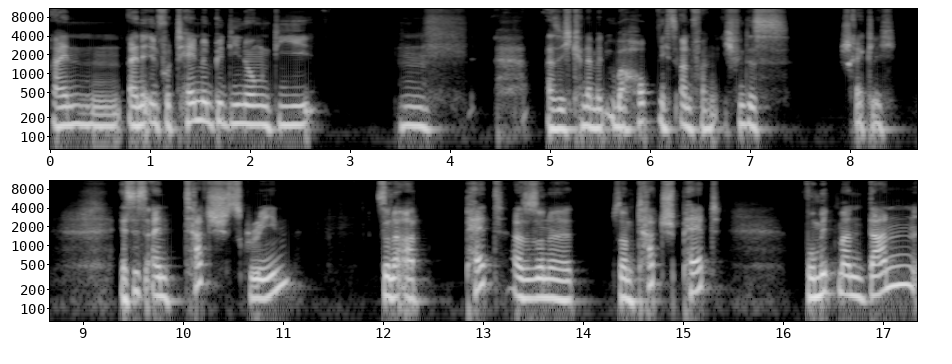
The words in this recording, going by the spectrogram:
ein, eine Infotainment-Bedienung, die, also ich kann damit überhaupt nichts anfangen. Ich finde es schrecklich. Es ist ein Touchscreen, so eine Art Pad, also so eine, so ein Touchpad, womit man dann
